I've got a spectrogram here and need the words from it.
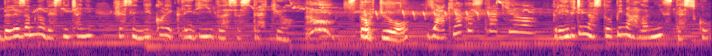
Byli za mnou vesničani, že se několik lidí v lese ztratilo. Ztratilo? Jak jako ztratilo? Prý vždy nastoupí na hlavní stezku,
